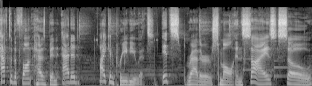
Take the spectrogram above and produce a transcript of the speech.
After the font has been added, I can preview it. It's rather small in size, so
